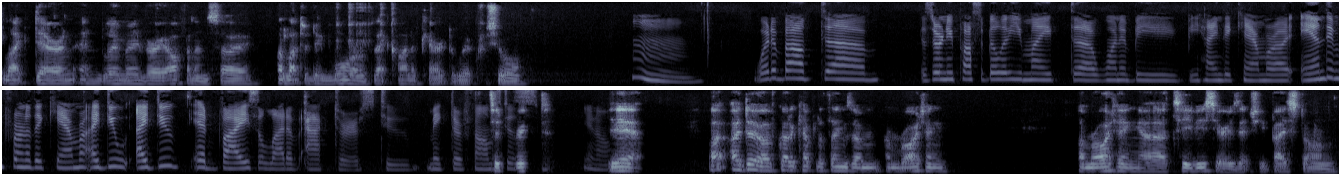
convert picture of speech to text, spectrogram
like Darren and Blue Moon very often, and so I'd like to do more of that kind of character work for sure. Hmm. What about? Um, is there any possibility you might uh, want to be behind the camera and in front of the camera? I do. I do advise a lot of actors to make their films because you know. Yeah, I, I, do. I've got a couple of things I'm I'm writing. I'm writing a TV series actually based on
